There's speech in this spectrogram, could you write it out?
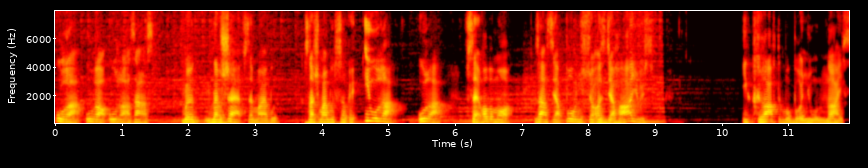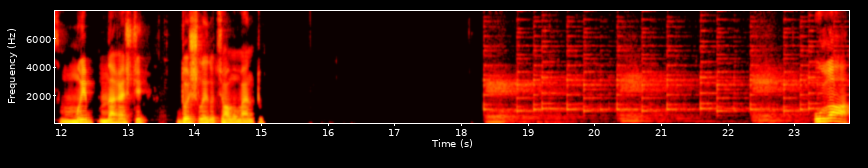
Ура, ура, ура! Зараз ми невже все має бути. Значить, має бути все окей. І ура! Ура! Все робимо. Зараз я повністю роздягаюсь. І крафтимо броню. Найс. Ми нарешті дійшли до цього моменту. Ура!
